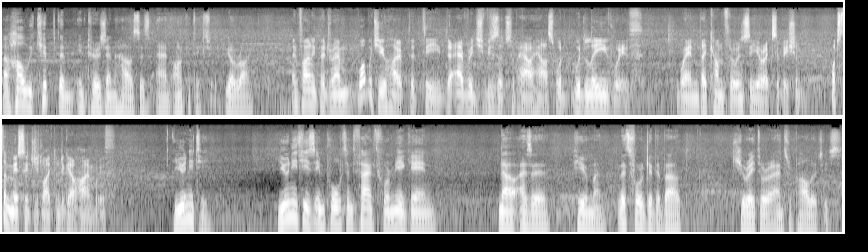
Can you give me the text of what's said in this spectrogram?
Uh, how we keep them in Persian houses and architecture. You're right. And finally, Pedram, what would you hope that the, the average visitor to Powerhouse would, would leave with when they come through and see your exhibition? What's the message you'd like them to go home with? Unity. Unity is an important fact for me again now as a human. Let's forget about curator anthropologists.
